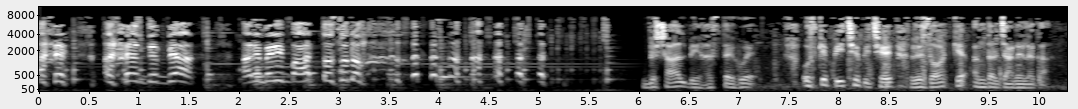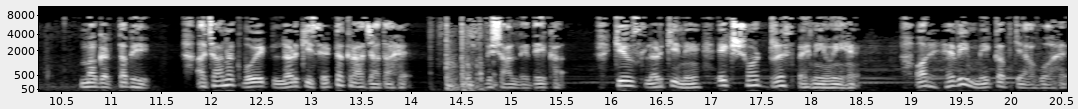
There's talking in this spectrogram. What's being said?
अरे अरे दिव्या, अरे मेरी बात तो सुनो। विशाल भी हँसते हुए उसके पीछे पीछे रिजॉर्ट के अंदर जाने लगा। मगर तभी अचानक वो एक लड़की से टकरा जाता है। विशाल ने देखा कि उस लड़की ने एक शॉर्ट ड्रेस पहनी हुई है और हैवी मेकअप किया हुआ है।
